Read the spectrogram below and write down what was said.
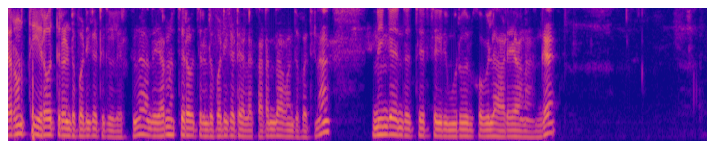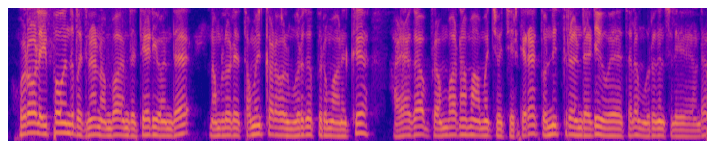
இரநூத்தி இருபத்தி ரெண்டு படிக்கட்டுகள் இருக்குங்க. அந்த இரநூத்தி இருபத்தி ரெண்டு படிக்கட்டுகளை கடந்தால் வந்து பார்த்திங்கன்னா நீங்கள் இந்த தீர்த்தகிரி முருகர் கோவிலை அடையானாங்க ஒருவேளை இப்போ வந்து பார்த்திங்கன்னா நம்ம அந்த தேடி வந்த நம்மளுடைய தமிழ் கடவுள் முருகப்பெருமானுக்கு அழகாக பிரம்மாண்டமாக அமைச்சு வச்சிருக்கிற தொண்ணூற்றி ரெண்டு அடி உயரத்தில் முருகன் சிலையாண்ட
